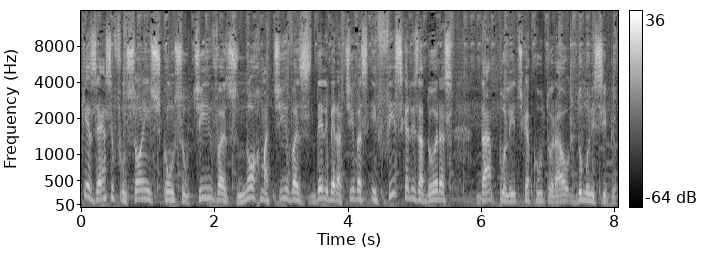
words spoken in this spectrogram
que exerce funções consultivas, normativas, deliberativas e fiscalizadoras da política cultural do município.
